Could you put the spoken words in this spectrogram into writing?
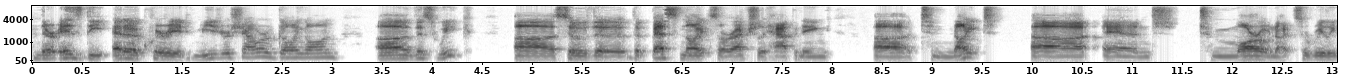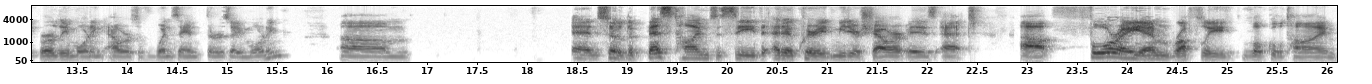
there is the Eta Aquariid meteor shower going on uh, this week. Uh, so the the best nights are actually happening uh, tonight uh, and tomorrow night. So really early morning hours of Wednesday and Thursday morning. Um, and so the best time to see the Eta Aquariid meteor shower is at uh, 4 a.m. roughly local time,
